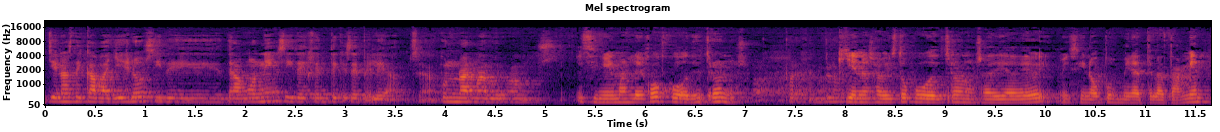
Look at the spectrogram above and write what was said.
llenas de caballeros y de dragones y de gente que se pelea, o sea, con una armadura, vamos. Y sin ir más lejos, Juego de Tronos. Por ejemplo. ¿Quién nos ha visto Juego de Tronos a día de hoy? Y si no, pues míratela también.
